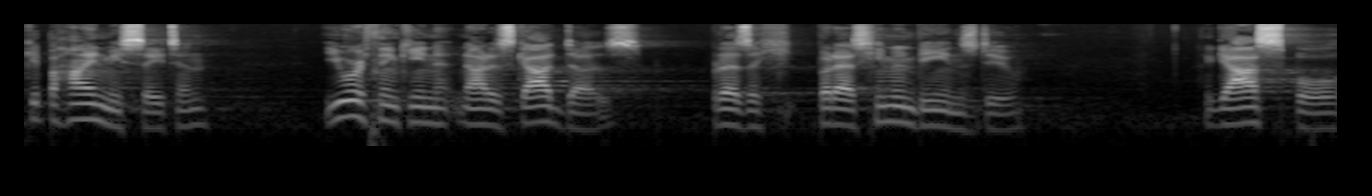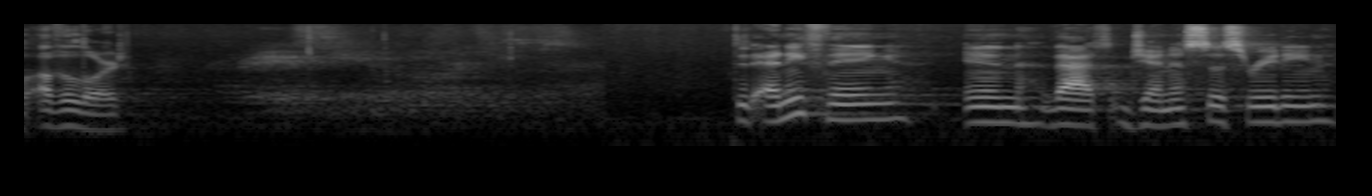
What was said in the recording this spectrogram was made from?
Get behind me, Satan. You are thinking not as God does, but as, a, but as human beings do. The Gospel of the Lord. Did anything in that Genesis reading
